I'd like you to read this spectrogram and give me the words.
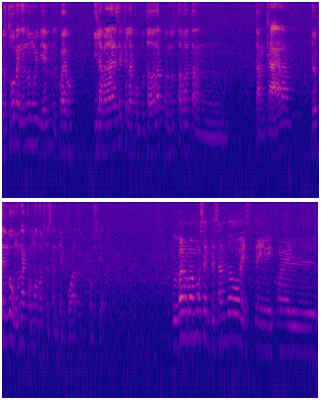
Lo estuvo vendiendo muy bien el juego. Y la verdad es de que la computadora pues no estaba tan, tan cara. Yo tengo una Commodore 64, por cierto. Pues bueno, vamos empezando este, con el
